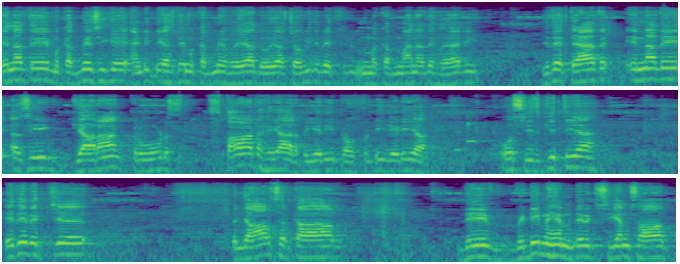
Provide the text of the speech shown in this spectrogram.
ਇਹਨਾਂ ਤੇ ਮੁਕੱਦਮੇ ਸੀਗੇ ਐਨਡੀਪੀਐਸ ਦੇ ਮੁਕੱਦਮੇ ਹੋਏ ਆ 2024 ਦੇ ਵਿੱਚ ਮੁਕੱਦਮਾ ਇਹਨਾਂ ਤੇ ਹੋਇਆ ਜੀ। ਜਿਹਦੇ ਤਹਿਤ ਇਹਨਾਂ ਦੇ ਅਸੀਂ 11 ਕਰੋੜ 67000 ਰੁਪਏ ਦੀ ਪ੍ਰਾਪਰਟੀ ਜਿਹੜੀ ਆ, ਉਹ ਸੀਜ਼ ਕੀਤੀ ਆ। ਇਹਦੇ ਵਿੱਚ ਪੰਜਾਬ ਸਰਕਾਰ ਦੇ ਵਿੱਢੀ ਮੁਹਿੰਮ ਦੇ ਵਿੱਚ ਸੀਐਮ ਸਾਹਿਬ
